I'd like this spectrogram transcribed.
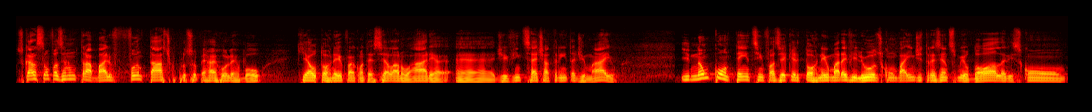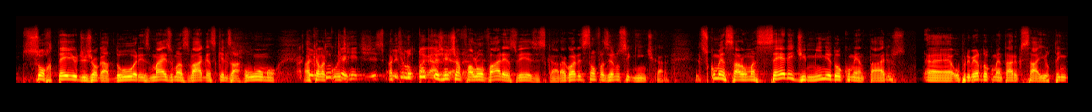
Os caras estão fazendo um trabalho fantástico pro Super High Roller Bowl, que é o torneio que vai acontecer lá no área é, de 27 a 30 de maio. E não contentes em fazer aquele torneio maravilhoso com um buy de 300 mil dólares, com sorteio de jogadores, mais umas vagas que eles arrumam, Aquilo aquela tudo coisa. que a gente já explicou Aquilo tudo que a gente já galera, falou né? várias vezes, cara. Agora eles estão fazendo o seguinte, cara. Eles começaram uma série de mini documentários. É, o primeiro documentário que saiu tem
